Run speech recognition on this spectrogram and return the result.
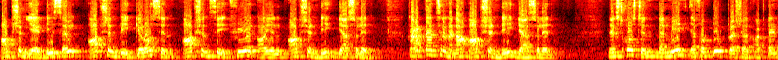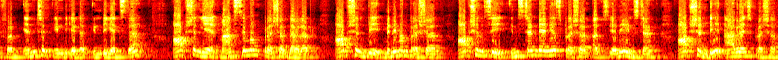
Option A diesel, option B kerosene, option C fuel oil, option D gasoline. Correct answer என்னன்னா option D gasoline. Next question the mean effective pressure obtained from engine indicator indicates the option A maximum pressure developed, option B minimum pressure, option C instantaneous pressure at any instant, option D average pressure.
